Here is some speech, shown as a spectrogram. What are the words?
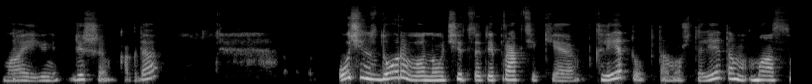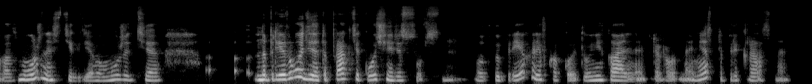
май, июнь, решим, когда. Очень здорово научиться этой практике к лету, потому что летом масса возможностей, где вы можете на природе эта практика очень ресурсная. Вот вы приехали в какое-то уникальное природное место, прекрасное,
